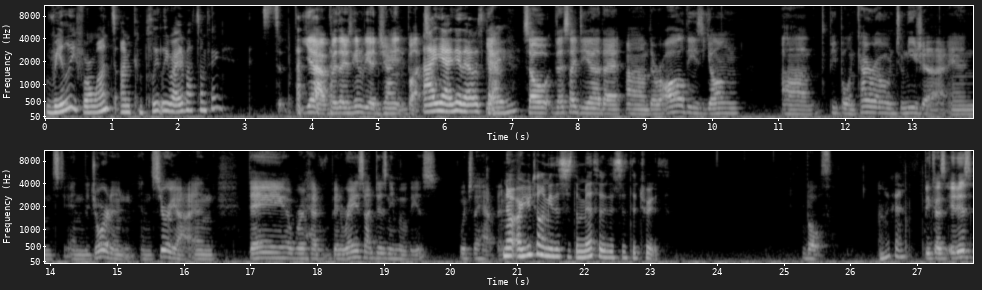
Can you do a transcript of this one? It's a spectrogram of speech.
Really, for once, I'm completely right about something. S- yeah, but there's gonna be a giant but. I yeah, I knew that was coming. Yeah. So this idea that um, there were all these young um, people in Cairo and Tunisia and in the Jordan and Syria, and they were had been raised on Disney movies, which they have been. No, are you telling me this is the myth or this is the truth? Both, Okay. because it is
